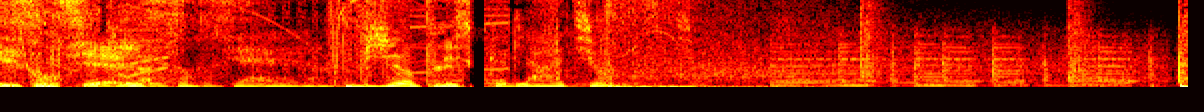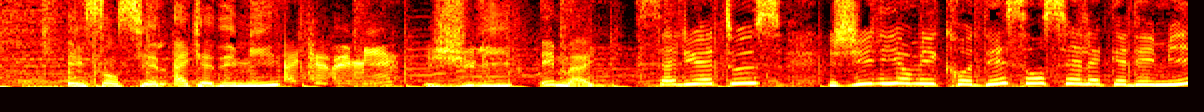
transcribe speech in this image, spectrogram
Essentiel. Essentiel. Bien plus que Que de la radio. Essentiel Académie. Académie Julie et Mag. Salut à tous, Julie au micro d'Essentiel Académie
